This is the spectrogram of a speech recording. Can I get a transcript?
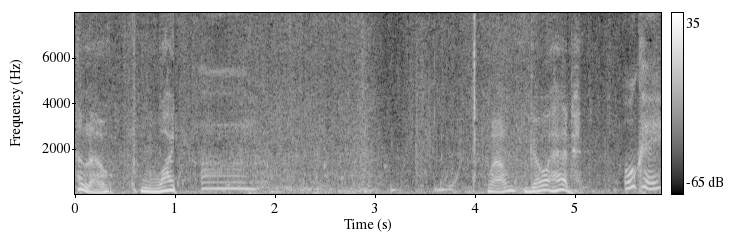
Hello. Why? Um, Well, go ahead. okay.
